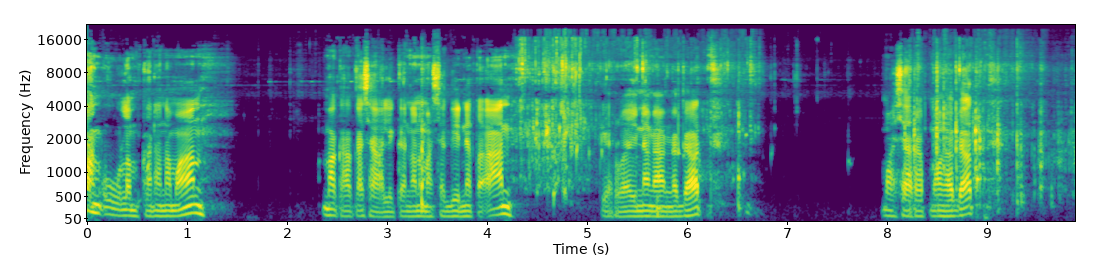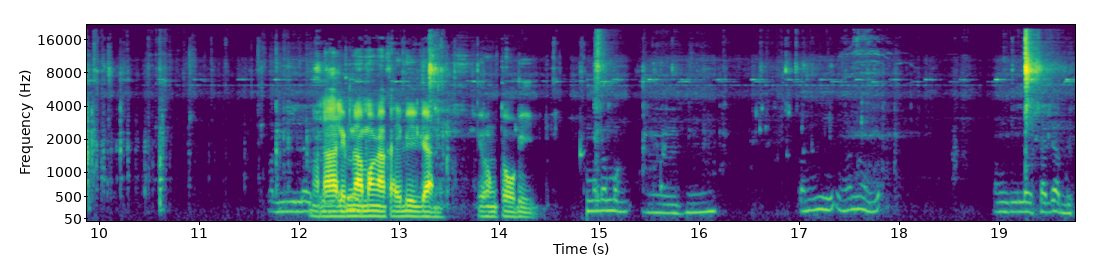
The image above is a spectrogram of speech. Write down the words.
Pang-ulam ka na naman. Makakasali ka na naman sa ginataan. Pero ay nangangagat. Masarap mangagat. Malalim na mga kaibigan. Yung tubig. Mo na mag... Pan, ano, ang dilaw sa gabi.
